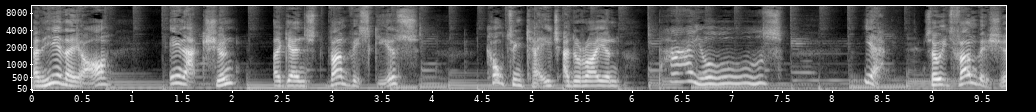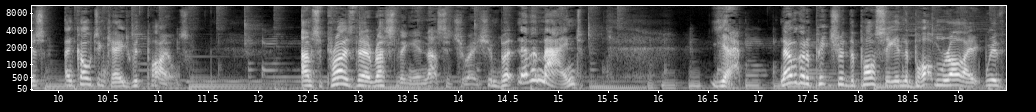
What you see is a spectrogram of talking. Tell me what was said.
And here they are in action against Van Vicious, Colton Cage, and Orion Piles. Yeah, so it's Van Vicious and Colton Cage with Piles. I'm surprised they're wrestling in that situation, but never mind. Yeah, now we've got a picture of the posse in the bottom right with,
